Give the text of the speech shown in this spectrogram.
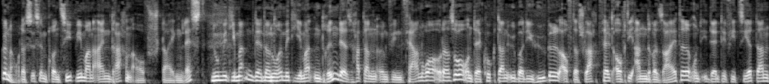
Genau, das ist im Prinzip, wie man einen Drachen aufsteigen lässt. Nur mit jemandem, der da nur mit jemandem drin, der hat dann irgendwie ein Fernrohr oder so und der guckt dann über die Hügel auf das Schlachtfeld auf die andere Seite und identifiziert dann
